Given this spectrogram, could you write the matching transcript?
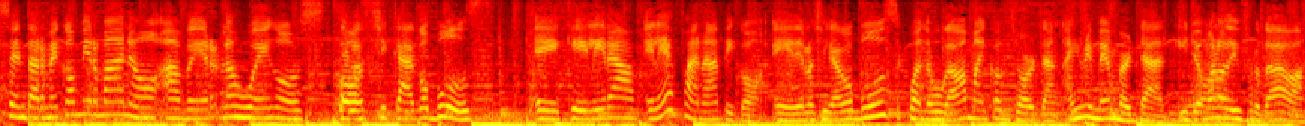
sentarme con mi hermano a ver los juegos de los Chicago Bulls, eh, que él era, él es fanático eh, de los Chicago Bulls cuando jugaba Michael Jordan. I remember that. Y yo me lo disfrutaba.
